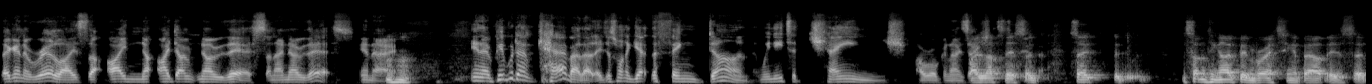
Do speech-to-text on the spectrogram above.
they're going to realize that i know i don't know this and i know this you know? Uh-huh. you know people don't care about that they just want to get the thing done. We need to change our organization i love this. so uh, something i've been writing about is uh,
